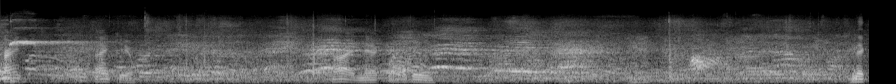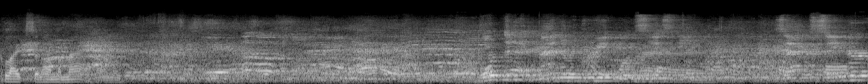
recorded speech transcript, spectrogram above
Ahead. Thank, you. All right, Nick, way to be. Nick likes it on the mat. Number three at 160, Zach Singer.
